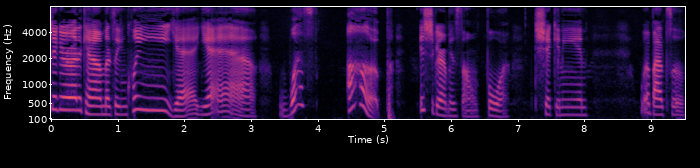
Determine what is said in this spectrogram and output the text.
It's your girl, the Camden Queen. Yeah, yeah. What's up? It's your girl, Miss Zone 4. Checking in. We're about to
